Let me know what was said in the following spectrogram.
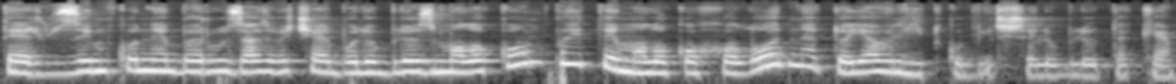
теж взимку не беру, зазвичай, бо люблю з молоком пити. Молоко холодне, то я влітку більше люблю таке.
